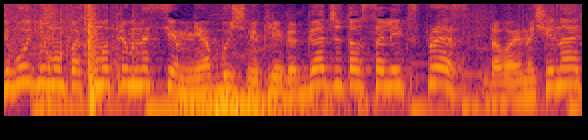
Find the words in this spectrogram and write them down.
Сегодня мы посмотрим на 7 необычных лего гаджетов с Алиэкспресс. Давай начинать.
